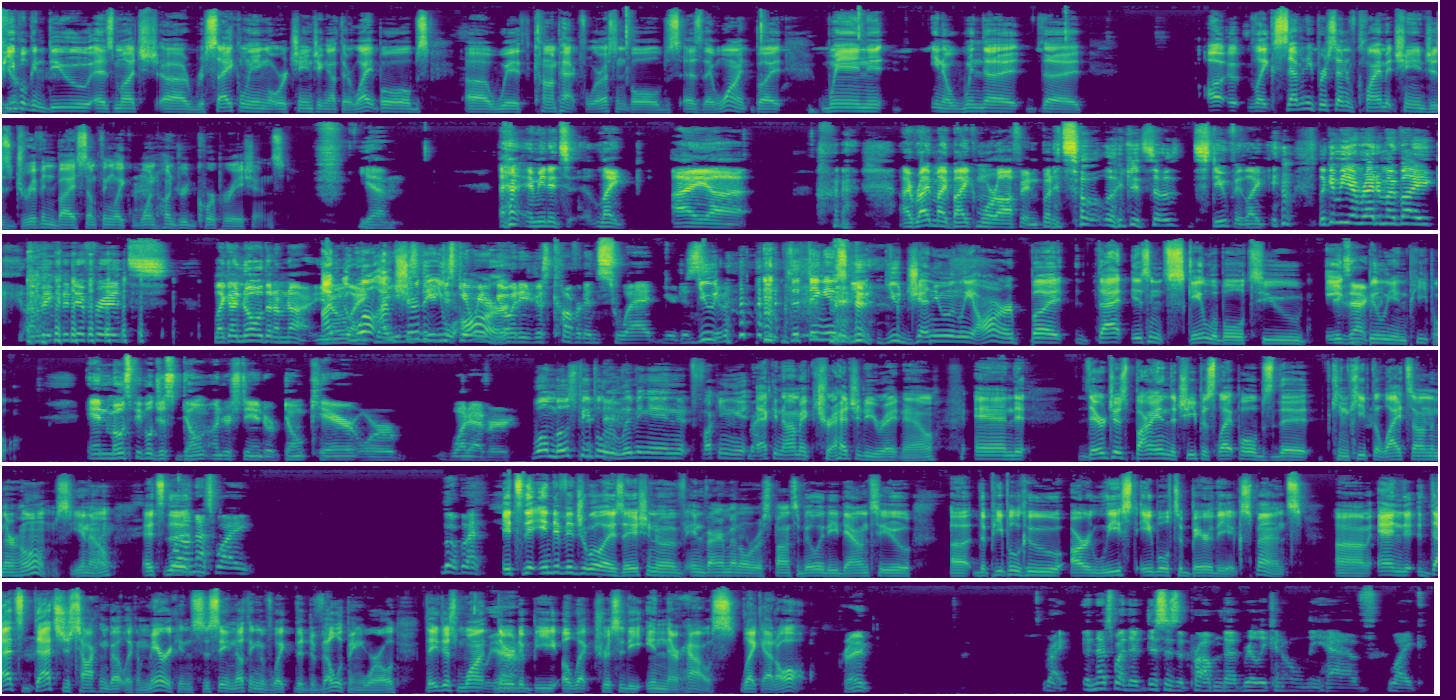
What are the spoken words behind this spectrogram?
people can do as much uh, recycling or changing out their light bulbs uh, with compact fluorescent bulbs as they want, but when you know when the the uh, like 70% of climate change is driven by something like 100 corporations. Yeah. I mean, it's like I uh I ride my bike more often, but it's so like it's so stupid. Like, look at me, I'm riding my bike. I'm making a difference. like I know that I'm not. You know, I'm- like well, I'm you sure just, that you, you just get where are. you're going. You're just covered in sweat. You're just You- the thing is you you genuinely are, but that isn't scalable to eight billion Exactly. people. and most people just don't understand or don't care or whatever. Well, most people are living in fucking Right. economic tragedy right now, and they're just buying the cheapest light bulbs that can keep the lights on in their homes. You know, Right. it's the well, and that's why. No, go ahead. it's the individualization of environmental responsibility down to uh, the people who are least able to bear the expense. Um, and that's that's just talking about like Americans to say nothing of like the developing world. They just want Oh, yeah. there to be electricity in their house, like at all. Right? Right, and that's why the, this is a problem that really can only have like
